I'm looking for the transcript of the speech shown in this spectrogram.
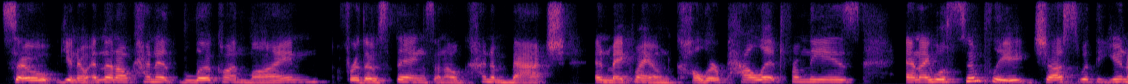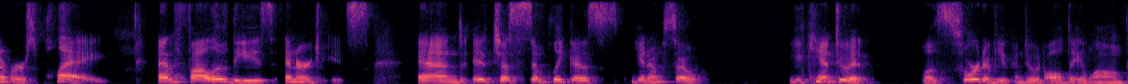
So, you know, and then I'll kind of look online for those things and I'll kind of match and make my own color palette from these. And I will simply just with the universe play and follow these energies. And it just simply goes, you know, so you can't do it. Well, sort of, you can do it all day long,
